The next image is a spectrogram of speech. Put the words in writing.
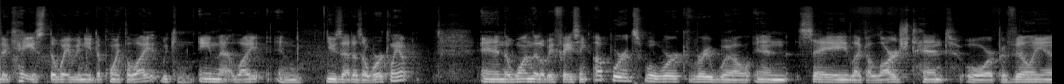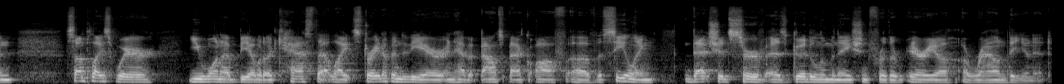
the case the way we need to point the light. We can aim that light and use that as a work lamp. And the one that'll be facing upwards will work very well in, say, like a large tent or pavilion, someplace where you want to be able to cast that light straight up into the air and have it bounce back off of the ceiling. That should serve as good illumination for the area around the unit.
